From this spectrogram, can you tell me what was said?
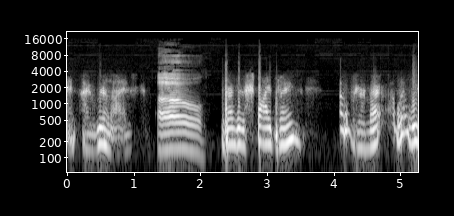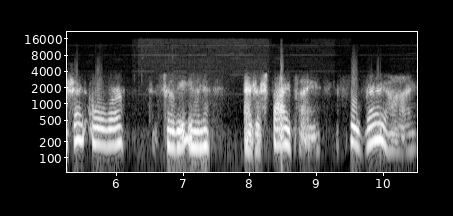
And I realized. Oh. Remember the spy plane? We sent over to the Soviet Union as a spy plane. It flew very high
